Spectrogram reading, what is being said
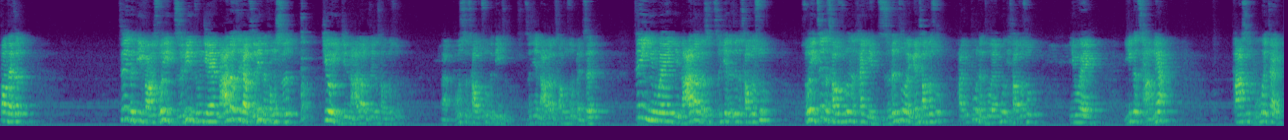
放在这这个地方，所以指令中间拿到这条指令的同时，就已经拿到了这个操作数，啊，不是操作数的地址，直接拿到了操作数本身。正因为你拿到的是直接的这个操作数，所以这个操作数呢，它也只能作为原操作数，它就不能作为目的操作数，因为。一个常量，它是不会在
